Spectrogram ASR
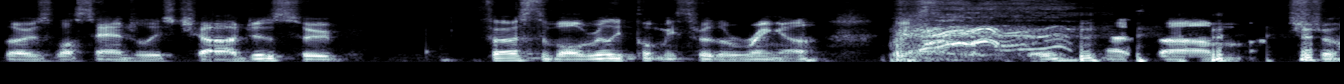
those Los Angeles Chargers, who first of all, really put me through the ringer. As, um, I'm sure,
